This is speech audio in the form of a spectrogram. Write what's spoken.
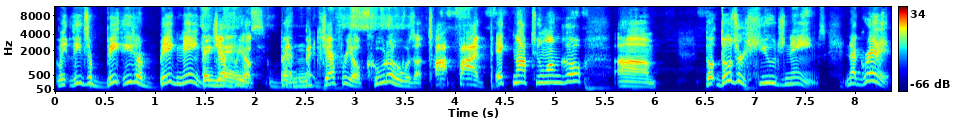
I mean, these are big. These are big names. Big Jeffrey names. O- mm-hmm. Jeffrey Okudah, who was a top five pick not too long ago. Um, Th- those are huge names. Now, granted,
